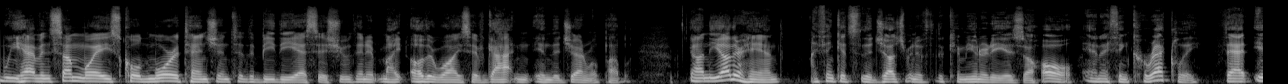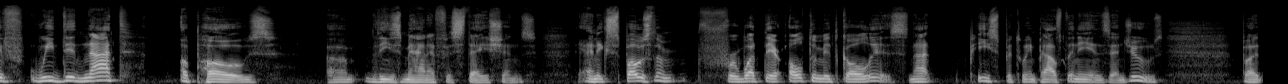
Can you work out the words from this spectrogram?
we have in some ways called more attention to the BDS issue than it might otherwise have gotten in the general public. On the other hand, I think it's the judgment of the community as a whole, and I think correctly, that if we did not oppose um, these manifestations and expose them for what their ultimate goal is, not peace between Palestinians and Jews, but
